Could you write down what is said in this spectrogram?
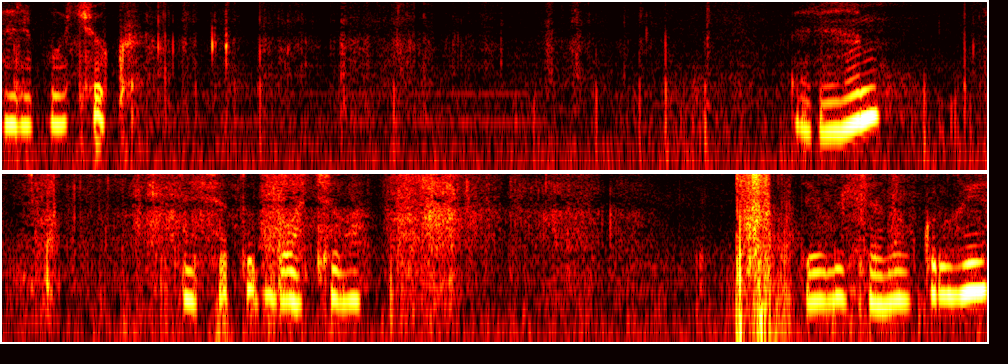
грибочок. Берем. Ще тут бачила. Дивлюся навкруги.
